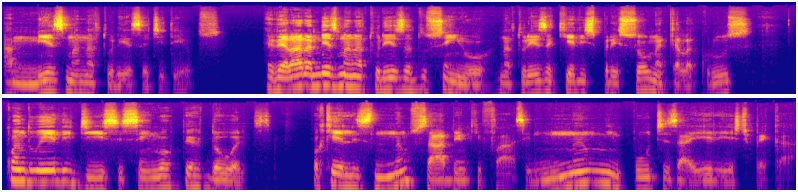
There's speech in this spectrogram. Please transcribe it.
a mesma natureza de Deus. Revelar a mesma natureza do Senhor, natureza que ele expressou naquela cruz, quando ele disse: Senhor, perdoa-lhes, porque eles não sabem o que fazem, não imputes a ele este pecado.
